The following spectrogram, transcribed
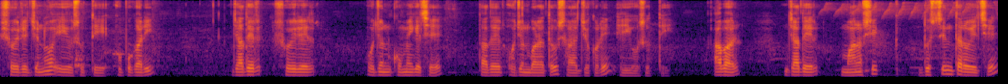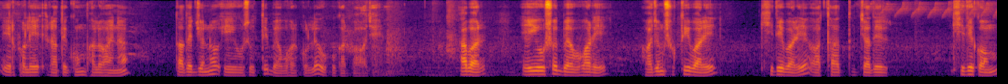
শরীরের জন্য এই ওষুধটি উপকারী। যাদের শরীরের ওজন কমে গেছে, তাদের ওজন বাড়াতেও সাহায্য করে এই ওষুধটি। আবার যাদের মানসিক দুশ্চিন্তা রয়েছে, এর ফলে রাতে ঘুম ভালো হয় না। তাদের জন্য এই ওষুধটি ব্যবহার করলে উপকার পাওয়া যায়। আবার এই ঔষধ ব্যবহারে হজম শক্তি বাড়ে, খিদে বাড়ে, অর্থাৎ যাদের খিদে কম,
